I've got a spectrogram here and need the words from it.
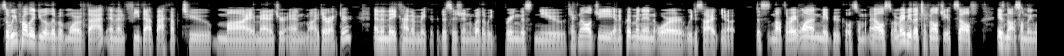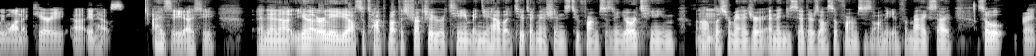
So we probably do a little bit more of that and then feed that back up to my manager and my director. And then they kind of make a decision whether we bring this new technology and equipment in or we decide, you know, this is not the right one. Maybe we go someone else, or maybe the technology itself is not something we want to carry uh, in house. I see. I see. And then, uh, you know, earlier you also talked about the structure of your team, and you have like two technicians, two pharmacists in your team, uh, mm-hmm. plus your manager. And then you said there's also pharmacists on the informatics side. So, right.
